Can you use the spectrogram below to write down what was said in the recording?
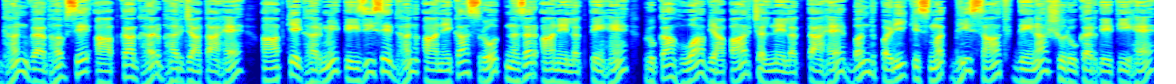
धन वैभव से आपका घर भर जाता है। आपके घर में तेज़ी से धन आने का स्रोत नज़र आने लगते हैं। रुका हुआ व्यापार चलने लगता है। बंद पड़ी किस्मत भी साथ देना शुरू कर देती है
